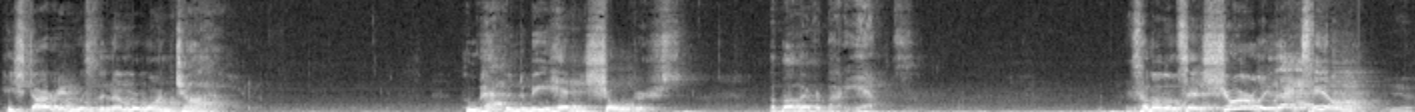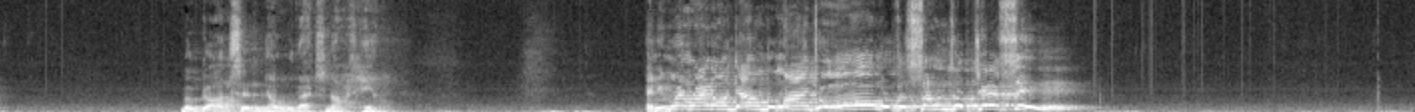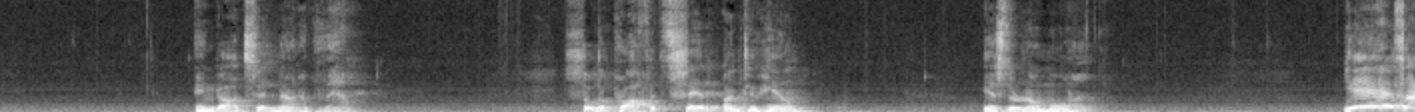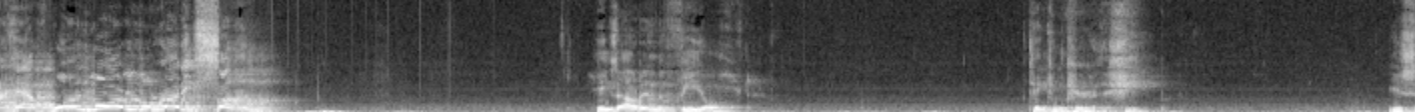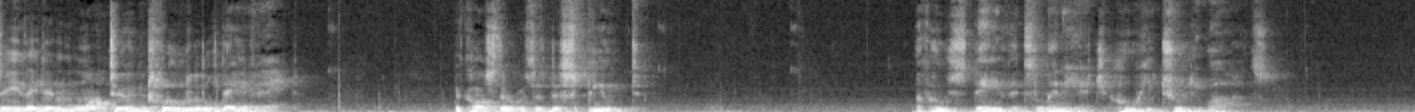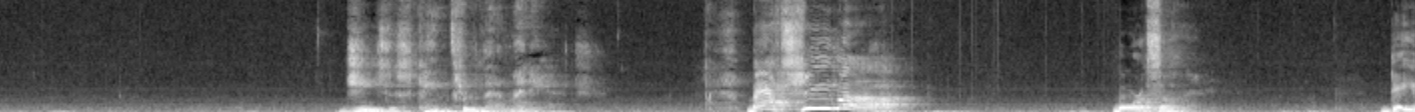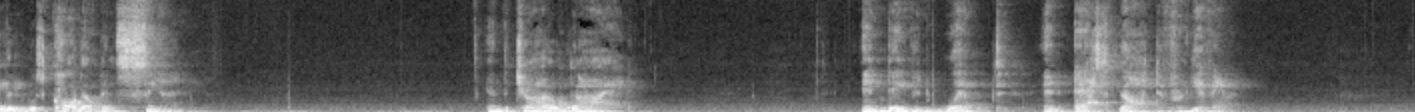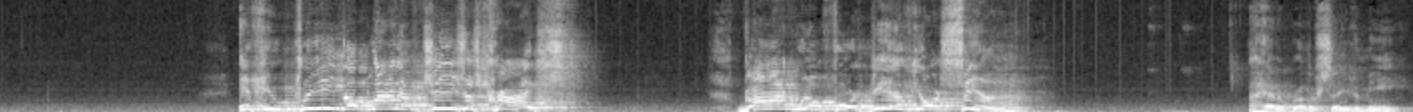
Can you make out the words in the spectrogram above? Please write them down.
He started with the number one child, who happened to be head and shoulders above everybody else. And some of them said, Surely that's him. Yeah. But God said, No, that's not him. And he went right on down the line to all of the sons of Jesse. And God said, None of them. So the prophet said unto him, Is there no more? Yes, I have one more little ruddy son. He's out in the field taking care of the sheep. You see, they didn't want to include little David because there was a dispute of who's David's lineage, who he truly was. Jesus came through that lineage. Bathsheba bore a son. David was caught up in sin. And the child died. And David wept and asked God to forgive him. If you plead the blood of Jesus Christ, God will forgive your sin. I had a brother say to me,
